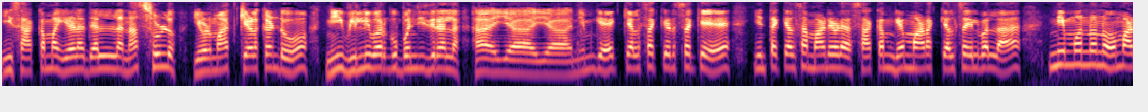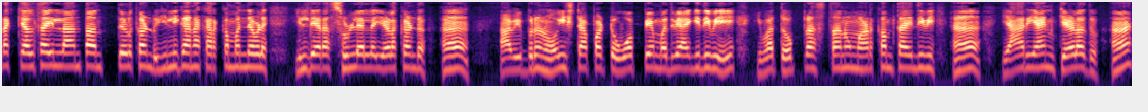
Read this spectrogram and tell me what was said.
ಈ ಸಾಕಮ್ಮ ಹೇಳೋದೆಲ್ಲ ನಾ ಸುಳ್ಳು. ಏಳು ಮಾತು ಕೇಳ್ಕೊಂಡು ನೀವು ಇಲ್ಲಿವರೆಗೂ ಬಂದಿದ್ದೀರಲ್ಲ. ಅಯ್ಯ ನಿಮಗೆ ಕೆಲಸ ಕೆಡ್ಸಕ್ಕೆ ಇಂಥ ಕೆಲಸ ಮಾಡ್ಯವಳೆ ಸಾಕಮ್ಗೆ ಮಾಡಕ್ಕೆ ಕೆಲಸ ಇಲ್ವಲ್ಲ? ನಿಮ್ಮನ್ನು ಮಾಡಕ್ಕೆ ಕೆಲಸ ಇಲ್ಲ ಅಂತ ಅಂತ ತಿಳ್ಕೊಂಡು ಇಲ್ಲಿಗಾನ ಕರ್ಕೊಂಬಂದೇವಳೆ ಇಲ್ದೇರ ಸುಳ್ಳೆಲ್ಲ ಹೇಳ್ಕೊಂಡು, ಹಾಂ ನಾವಿಬ್ರು ಇಷ್ಟಪಟ್ಟು ಒಪ್ಪೆ ಮದುವೆ ಆಗಿದ್ದೀವಿ. ಇವತ್ತು ಪ್ರಸ್ಥಾನ ಮಾಡ್ಕೊತಾ ಇದ್ದೀವಿ ಹಾಂ, ಯಾರು ಏನು ಕೇಳೋದು? ಹಾಂ,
